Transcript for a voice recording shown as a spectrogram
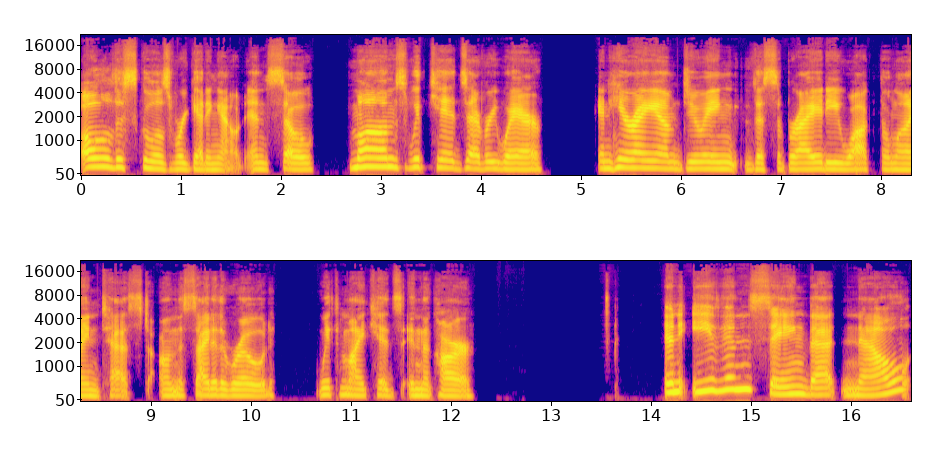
all the schools were getting out. And so moms with kids everywhere. And here I am doing the sobriety walk the line test on the side of the road with my kids in the car. And even saying that now,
